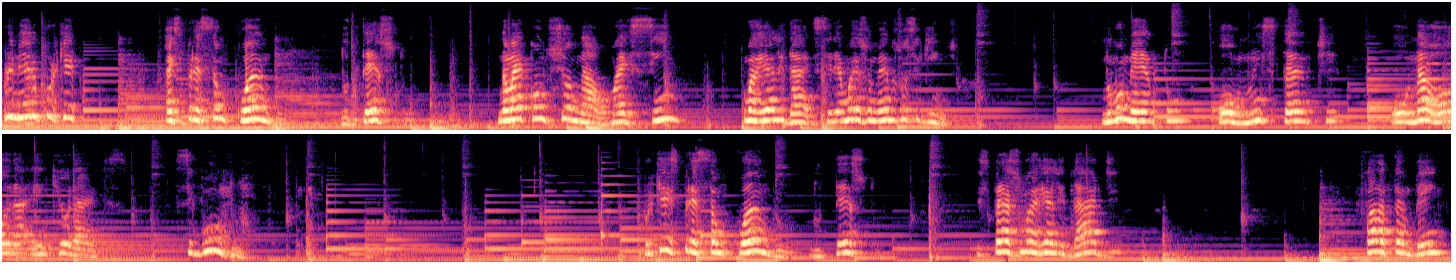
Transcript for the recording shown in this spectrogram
Primeiro, porque a expressão quando do texto não é condicional, mas sim uma realidade. Seria mais ou menos o seguinte: no momento, ou no instante, ou na hora em que orares. Segundo, Porque a expressão quando do texto expressa uma realidade, fala também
